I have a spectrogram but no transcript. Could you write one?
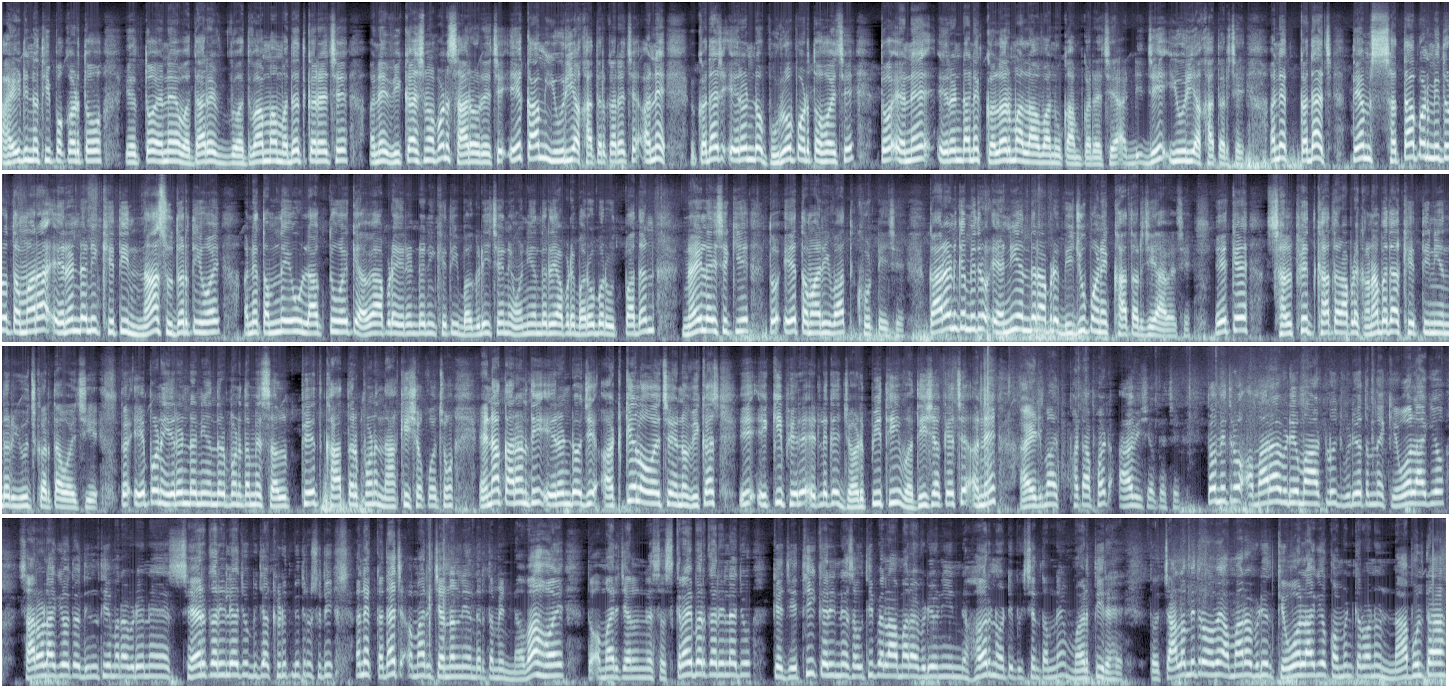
હાઈડ નથી પકડતો, એ તો એને વધારે વધવામાં મદદ કરે છે અને વિકાસમાં પણ સારો રહે છે. એ કામ યુરિયા ખાતર કરે છે અને કદાચ એરંડો ભૂરો પડતો હોય છે, તો એને એરંડાને કલરમાં લાવવાનું કામ કરે છે. જે યુરિયા ખાતર છે. અને કદાચ તેમ છતાં પણ મિત્રો તમારા એરંડાની ખેતી ના સુધરતી હોય અને તમને એવું લાગતું હોય કે હવે આપણે એરંડાની ખેતી બગડી છે ને એની અંદરથી આપણે બરોબર ઉત્પાદન નહીં લઈ શકીએ, તો એ તમારી વાત ખોટી છે. કારણ કે મિત્રો, એની અંદર આપણે બીજું પણ એક ખાતર જે આવે છે, એ કે સલ્ફેટ ખાતર આપણે ઘણા બધા ખેતીની અંદર યુઝ કરતા હોય છીએ. તો એ પણ એરંડાની અંદર પણ તમે સલ્ફેટ ખાતર પણ નાખી શકો છો. એના કારણથી એરંડો જે અટકેલો હોય છે એનો વિકાસ, એ એકી ફેરે એટલે કે ઝડપીથી વધી શકે છે અને હાઈડમાં ફટાફટ આવી શકે છે. તો મિત્રો, અમારા વિડીયોમાં આટલું જ. વીડિયો તમને કેવો લાગ્યો? સારો લાગ્યો તો દિલથી અમારા વિડીયોને શેર કરી લેજો બીજા ખેડૂત મિત્રો સુધી. અને કદાચ અમારી ચેનલની અંદર તમે નવા હોય તો અમારી ચેનલને સબસ્ક્રાઈબર કરી લેજો કે જેથી કરીને સૌથી પહેલાં અમારા વિડીયોની હર નોટિફિકેશન તમને મળતી રહે. તો ચાલો મિત્રો, હવે અમારો વીડિયો કેવો લાગ્યો કોમેન્ટ કરવાનું ના ભૂલતા.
